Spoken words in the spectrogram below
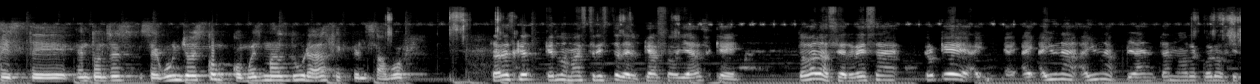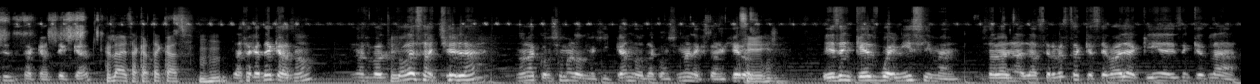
Este, entonces, según yo, es como, como es más dura, afecta el sabor. ¿Sabes qué, qué es lo más triste del caso, ya Es que toda la cerveza, creo que hay, hay, hay una, hay una planta, no recuerdo si es en Zacatecas, Es la de Zacatecas. ujú. las Zacatecas, ¿no? No, Sí. Toda esa chela no la consumen los mexicanos, la consumen extranjeros. Sí. Y dicen que es buenísima. O sea, la, la- la cerveza que se va de aquí dicen que es la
